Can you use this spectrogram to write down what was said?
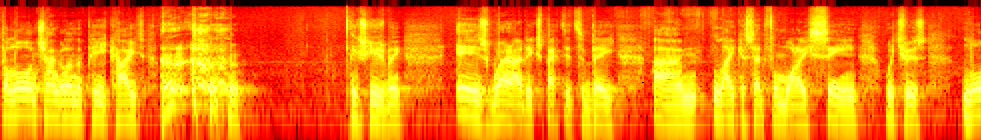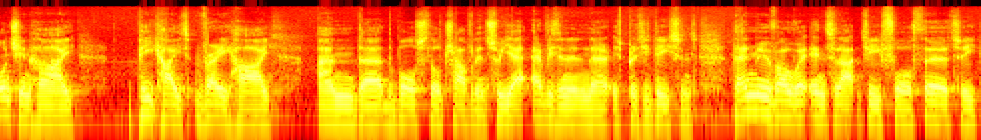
the launch angle and the peak height, excuse me, is where I'd expect it to be. Um, like I said, from what I've seen, which was launching high, peak height very high, and uh, the ball's still traveling. So yeah, everything in there is pretty decent. Then move over into that G430,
